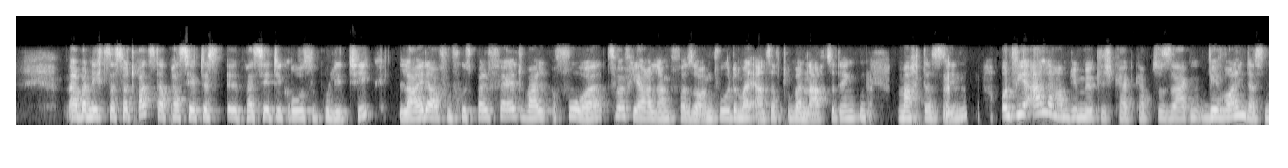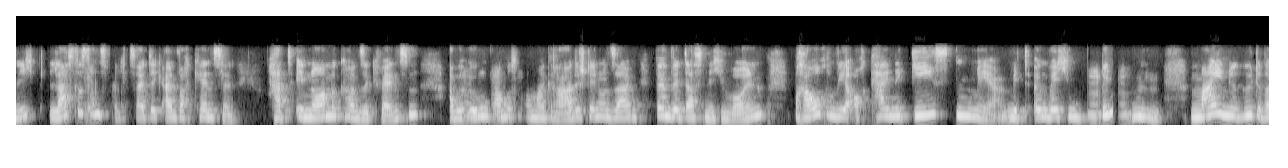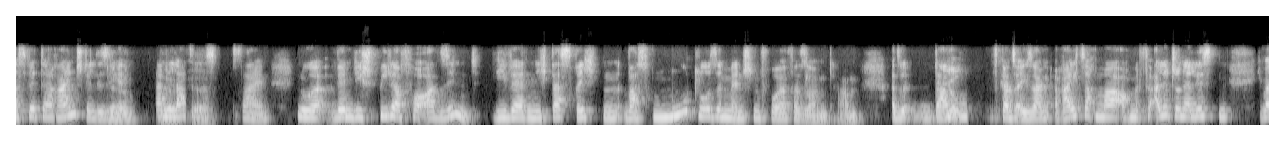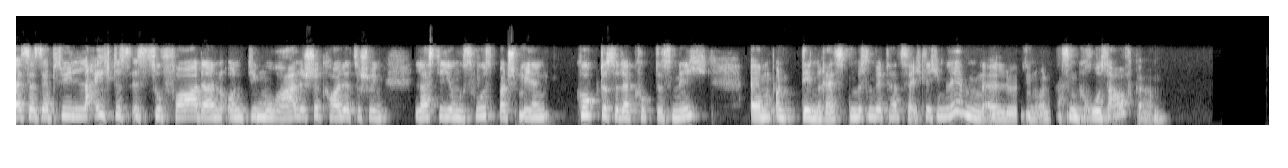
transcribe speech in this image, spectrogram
Aber nichtsdestotrotz, da passiert, das, äh, passiert die große Politik, leider auf dem Fußballfeld auffällt, weil vor zwölf Jahre lang versäumt wurde, mal ernsthaft drüber nachzudenken, macht das Sinn? Und wir alle haben die Möglichkeit gehabt zu sagen, wir wollen das nicht, lasst es ja. uns rechtzeitig einfach canceln. Hat enorme Konsequenzen, aber mhm. irgendwann muss man mal gerade stehen und sagen, wenn wir das nicht wollen, brauchen wir auch keine Gesten mehr mit irgendwelchen mhm. Binden. Meine Güte, was wird da reinstilisiert? Ja, Dann ja, lass es sein. Nur wenn die Spieler vor Ort sind, die werden nicht das richten, was mutlose Menschen vorher versäumt haben. Also da jo jetzt ganz ehrlich sagen, reicht auch mal, auch mit für alle Journalisten. Ich weiß ja selbst, wie leicht es ist zu fordern und die moralische Keule zu schwingen. Lass die Jungs Fußball spielen, guckt es oder guckt es nicht. Ähm, und den Rest müssen wir tatsächlich im Leben äh, lösen. Und das sind große Aufgaben.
